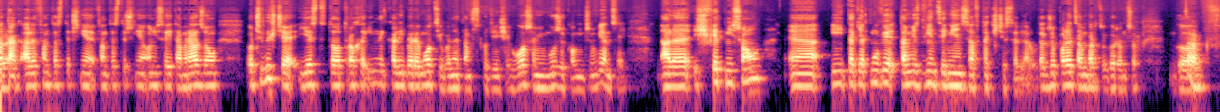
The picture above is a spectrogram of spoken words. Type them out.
niewiele. tak, ale fantastycznie, fantastycznie oni sobie tam radzą. Oczywiście jest to trochę inny kaliber emocji, bo one tam wszystko dzieje się głosem i muzyką, niczym więcej, ale świetni są e, i tak jak mówię, tam jest więcej mięsa w tekście serialu, także polecam bardzo gorąco go Tak, w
